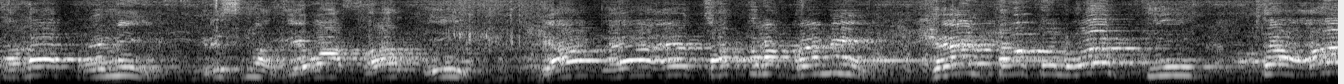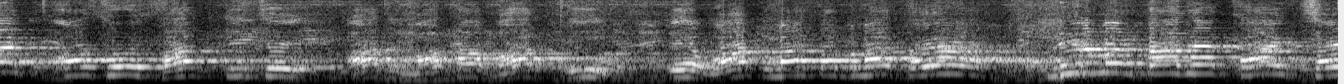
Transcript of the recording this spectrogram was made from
સદા પ્રેમી કૃષ્ણ જેવા સાથી. ક્યાં ગયા એ છત્ર પ્રેમી, ખેલ તાતલથી તે આજ આંસુ સાથી છે, આજ માતા બાપથી એ વાતના સપના થયા નિર્મળતા દેખાય છે.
